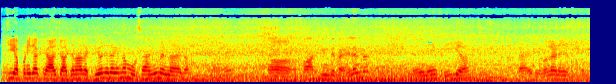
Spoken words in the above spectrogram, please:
ਜੀ ਆਪਣੀ ਦਾ ਖਿਆਲ ਚੱਜ ਨਾਲ ਰੱਖਿਓ ਨਹੀਂ ਤਾਂ ਕਹਿੰਦਾ ਮੋਟਰਸਾਈਕਲ ਨਹੀਂ ਮਿਲਣਾ ਹੈਗਾ। ਹਾਂ। ਪਾਰਕਿੰਗ ਦੇ ਪੈਸੇ ਲੈਣਾ ਨਹੀਂ ਨਹੀਂ ਫ੍ਰੀ ਆ। ਪੈਸੇ ਦੋਨਾਂ ਲੈਣੇ ਆ।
